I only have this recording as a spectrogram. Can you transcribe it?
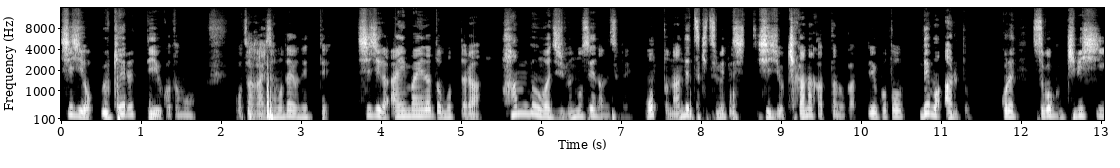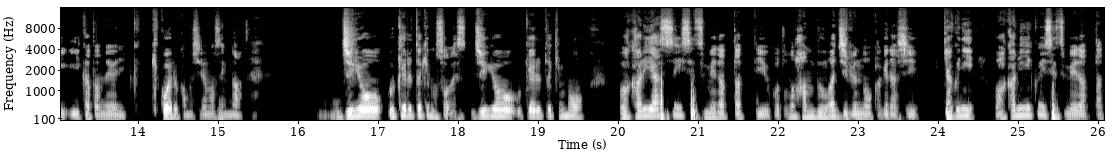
指示を受けるっていうことも、お互い様だよねって。指示が曖昧だと思ったら、半分は自分のせいなんですよね。もっとなんで突き詰めて指示を聞かなかったのかっていうことでもあると。これ、すごく厳しい言い方のように聞こえるかもしれませんが、授業を受けるときもそうです。授業を受けるときも、分かりやすい説明だったっていうことの半分は自分のおかげだし、逆に分かりにくい説明だったっ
